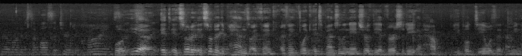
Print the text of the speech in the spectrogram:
through a lot of stuff also turn to crime. Well, yeah, like- it, it sort of it sort of depends. I think I think like it depends on the nature of the adversity and how people deal with it. I mean,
